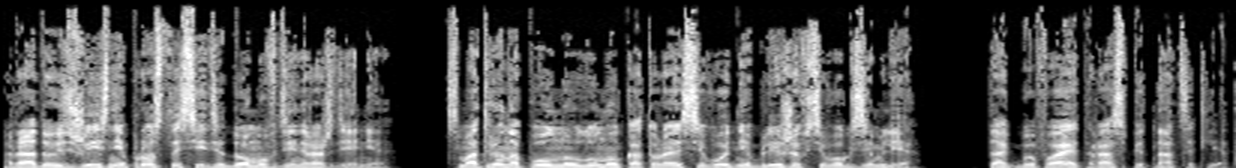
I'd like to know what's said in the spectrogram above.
Радуюсь жизни, просто сидя дома в день рождения. Смотрю на полную луну, которая сегодня ближе всего к Земле. Так бывает раз в 15 лет.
